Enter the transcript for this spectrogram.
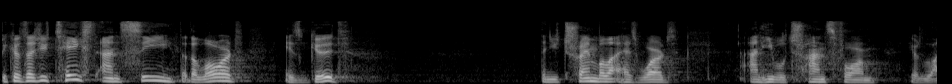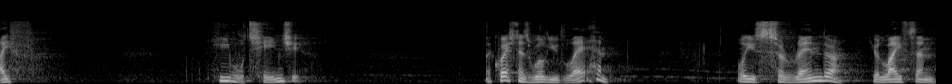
Because as you taste and see that the Lord is good, then you tremble at his word and he will transform your life. He will change you. The question is will you let him? Will you surrender your life to him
